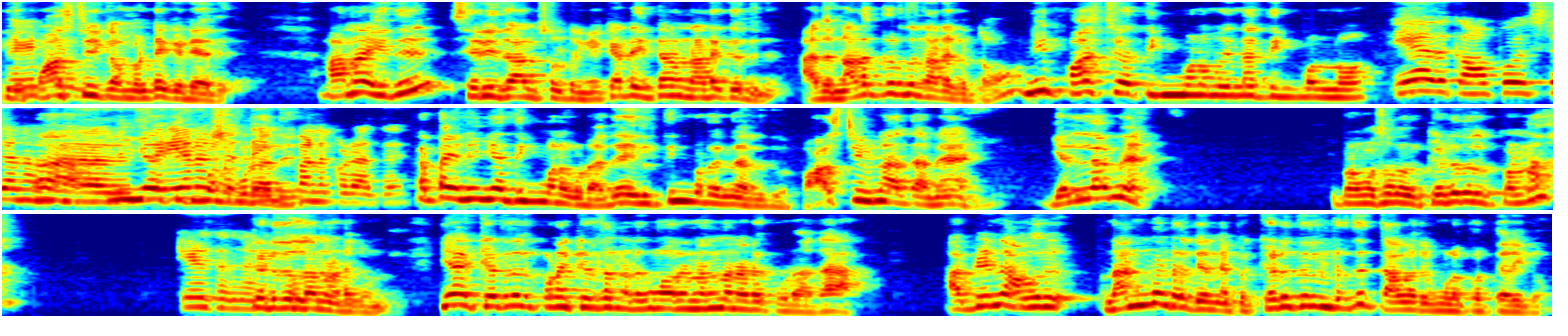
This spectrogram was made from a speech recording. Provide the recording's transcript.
இது. பாசிட்டிவ் கமெண்ட்டே கிடையாது. ஆனால் இது சரிதான்னு சொல்றீங்க. கேட்டால் இதான் நடக்குதுன்னு. அது நடக்கிறது நடக்கட்டும். நீ பாசிட்டிவா திங்க் பண்ணும்போது என்ன திங்க் பண்ணணும்? ஏன் அதுக்கு ஆப்போசிட்டா நம்ம நீங்க? திங்க் பண்ணக்கூடாது? கரெக்டாக நீங்க திங்க் பண்ணக்கூடாது? இது திங்க் பண்ணுறது என்ன இருக்குது? பாசிட்டிவ்னா அதானே? எல்லாமே. இப்போ நம்ம சொல்ற ஒரு கெடுதல் பண்ணா கெடுதல் தான் நடக்கும். ஏன் கெடுதல் பண்ணா கெடுதல் நடக்குமா? ஒரு நன்மை நடக்கக்கூடாதா? அப்படின்னு அவரு நன்மைன்றது என்ன? இப்ப கெடுதல்ன்றது தவறு உங்களை பொறுத்த வரைக்கும்.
